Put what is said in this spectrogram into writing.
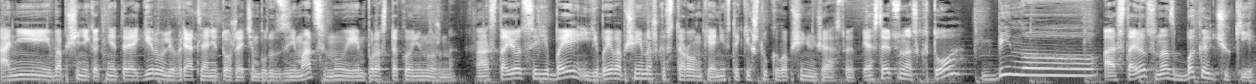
они вообще никак не отреагировали, вряд ли они тоже этим будут заниматься, ну им просто такое не нужно. А остается eBay, eBay вообще немножко в сторонке, они в таких штуках вообще не участвуют. И остается у нас кто? Бинго! А остается у нас Бакальчуки.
